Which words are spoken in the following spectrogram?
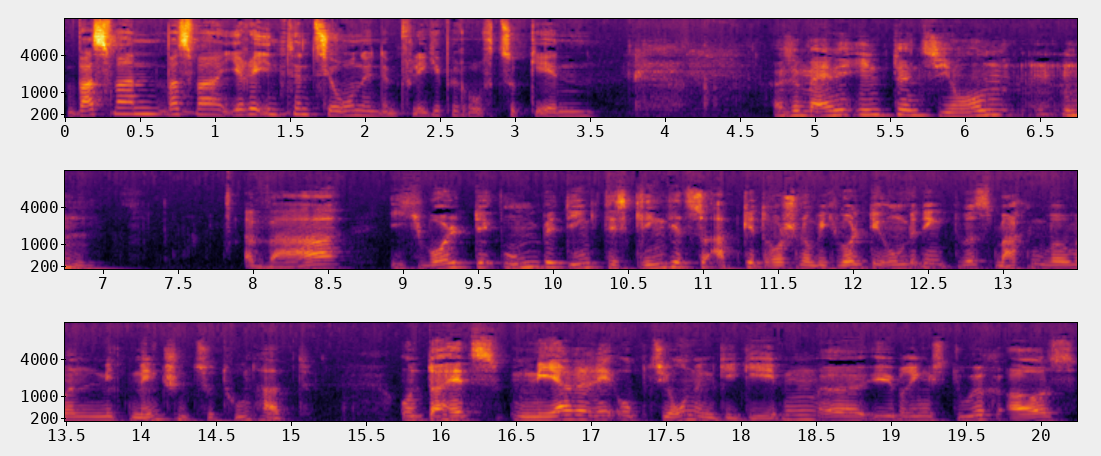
Was, waren, was war Ihre Intention, in den Pflegeberuf zu gehen? Also meine Intention war, ich wollte unbedingt, das klingt jetzt so abgedroschen, aber ich wollte unbedingt was machen, wo man mit Menschen zu tun hat. Und da hätte es mehrere Optionen gegeben, äh, übrigens durchaus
